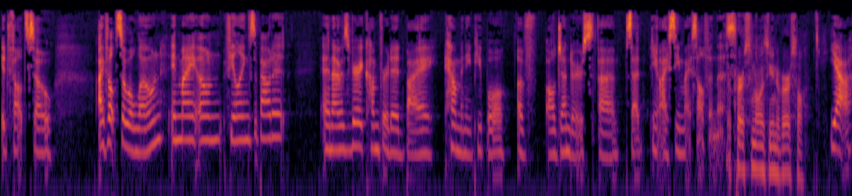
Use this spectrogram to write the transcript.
it felt so I felt so alone in my own feelings about it and I was very comforted by how many people of all genders uh, said, you know, I see myself in this. The personal is universal. Yeah,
